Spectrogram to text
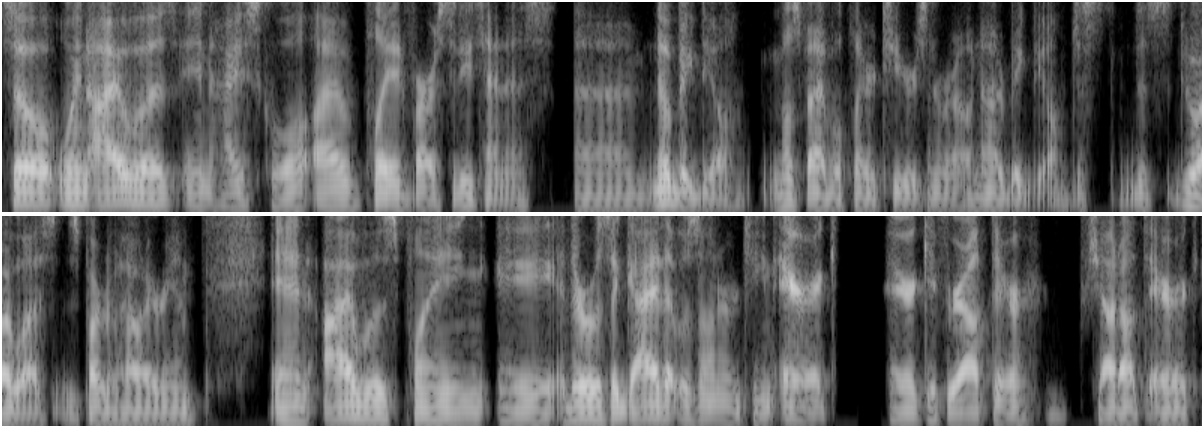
So when I was in high school, I played varsity tennis. Um, no big deal. Most valuable player two years in a row. Not a big deal. Just just who I was is part of how I ran. And I was playing a. There was a guy that was on our team, Eric. Eric, if you're out there, shout out to Eric.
